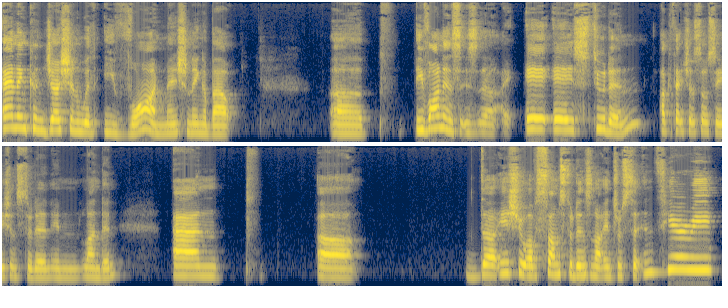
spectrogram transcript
and in conjunction with Yvonne mentioning about uh, Yvonne is, is a AA student, Architecture Association student in London. And uh, the issue of some students not interested in theory.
